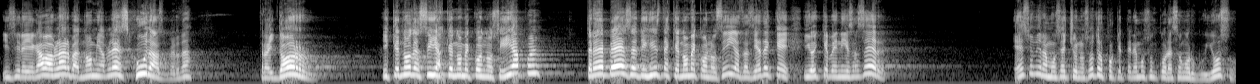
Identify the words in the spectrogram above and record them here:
Y si le llegaba a hablar, no me hables, Judas, ¿verdad? Traidor. Y que no decías que no me conocía, pues. Tres veces dijiste que no me conocías, así es de que, y hoy que venías a hacer. Eso hubiéramos hecho nosotros porque tenemos un corazón orgulloso.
